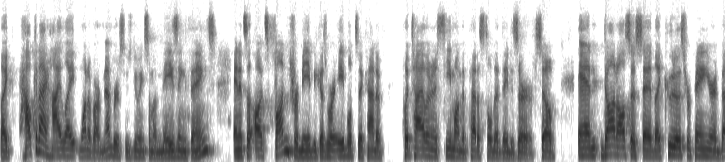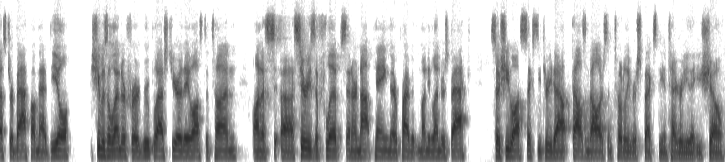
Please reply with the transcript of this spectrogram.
like how can i highlight one of our members who's doing some amazing things? And it's it's fun for me because we're able to kind of put tyler and his team on the pedestal that they deserve. So and dawn also said like kudos for paying your investor back on that deal. She was a lender for a group last year. They lost a ton on a uh, series of flips and are not paying their private money lenders back. So she lost $63,000 and totally respects the integrity that you show.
